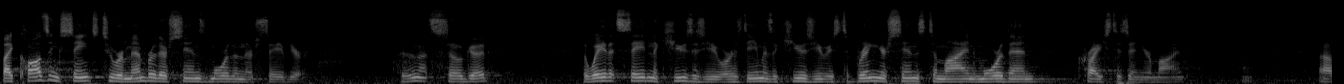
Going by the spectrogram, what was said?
by causing saints to remember their sins more than their Savior. Isn't that so good? The way that Satan accuses you or his demons accuse you is to bring your sins to mind more than Christ is in your mind. Uh,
